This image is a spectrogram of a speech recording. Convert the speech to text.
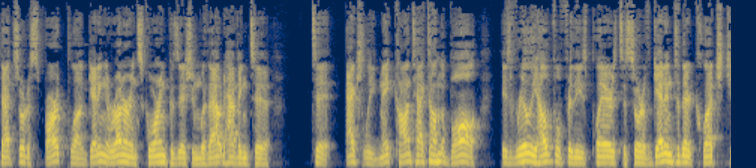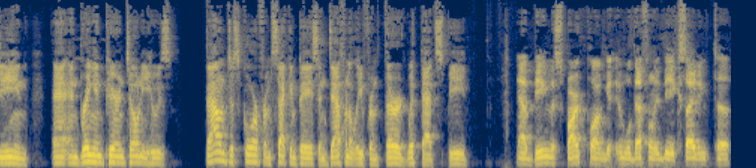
that sort of spark plug, getting a runner in scoring position without having to to actually make contact on the ball is really helpful for these players to sort of get into their clutch gene and, and bring in Pierantoni, who's bound to score from second base and definitely from third with that speed yeah, being the spark plug, it will definitely be exciting to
